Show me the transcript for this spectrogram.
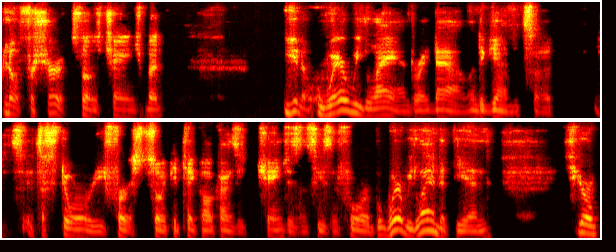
No, for sure it slows change, but you know, where we land right now, and again, it's a, it's, it's a story first, so it could take all kinds of changes in season four, but where we land at the end, to your,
